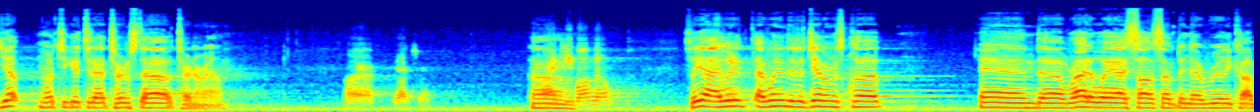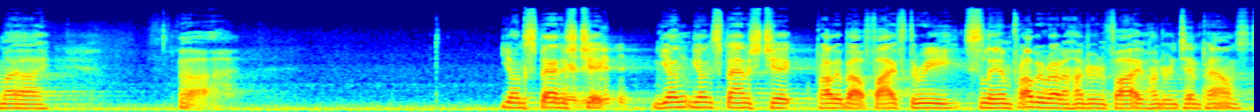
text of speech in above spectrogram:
Yep. Once you get to that turnstile, turn around. All right, gotcha. All right, Um, keep on going. So yeah, I went. I went into the gentleman's club, and uh, right away I saw something that really caught my eye. Uh, young Spanish chick, young young Spanish chick, probably about five three, slim, probably around 105, 110 pounds.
